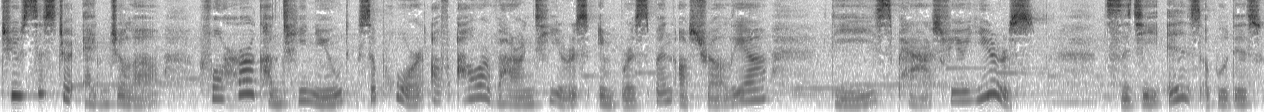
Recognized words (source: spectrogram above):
to Sister Angela for her continued support of our volunteers in Brisbane, Australia these past few years. Chi is a Buddhist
